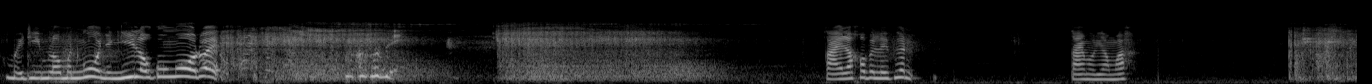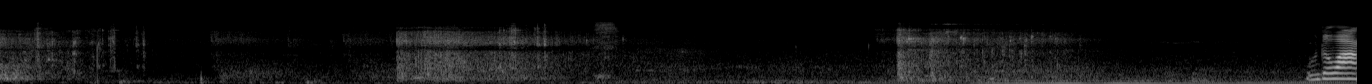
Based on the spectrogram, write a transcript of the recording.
ทำไมทีมเรามันโง่อย่างนี้เราก็โง่ด้วย ตายแล้วเข้าไปเลยเพื่อน ตายหมดยังวะ ผมจะวาง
